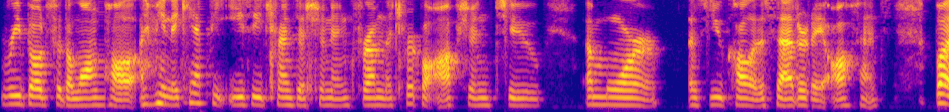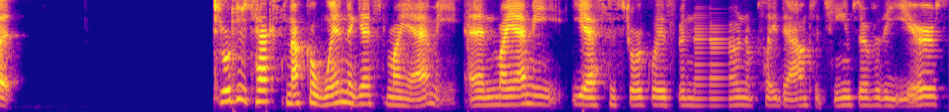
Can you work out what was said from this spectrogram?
rebuild for the long haul. I mean, it can't be easy transitioning from the triple option to a more, as you call it, a Saturday offense. But Georgia Tech snuck a win against Miami. And Miami, yes, historically has been known to play down to teams over the years.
